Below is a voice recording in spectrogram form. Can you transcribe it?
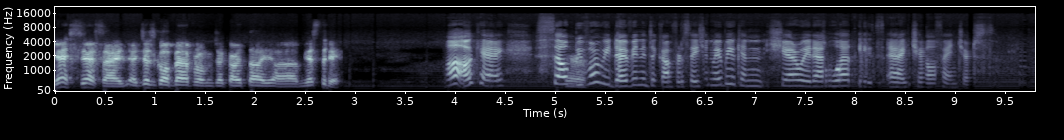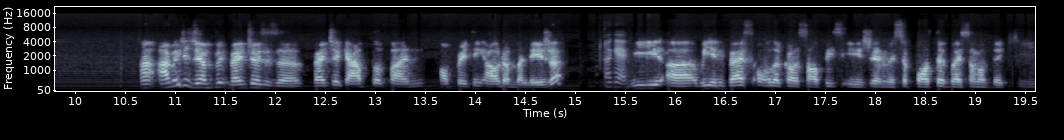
Yes, yes. I, I just got back from Jakarta um, yesterday. Oh, okay. So Yeah. before we dive into conversation, maybe you can share with us what is RHL Ventures. Uh, Amateur Jump Ventures is a venture capital fund operating out of Malaysia. Okay. We uh, we invest all across Southeast Asia, and we're supported by some of the key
